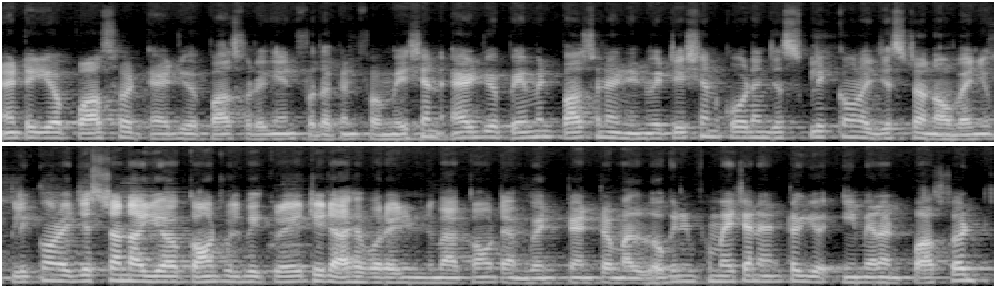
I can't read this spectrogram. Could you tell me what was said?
enter your password, add your password again for the confirmation, add your payment password and invitation code and just click on register now. When you click on register now, your account will be created. I have already in my account. I'm going to enter my login information, enter your email and password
